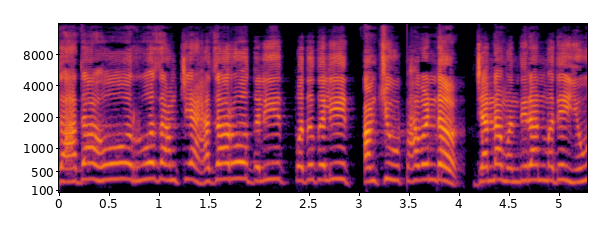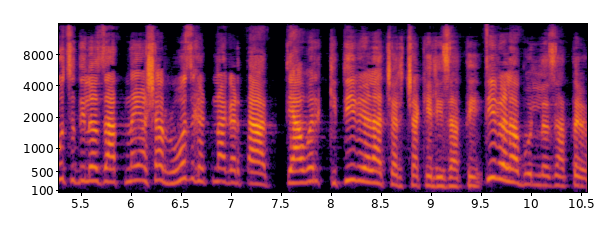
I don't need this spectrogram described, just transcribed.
दादा हो रोज आमचे हजारो दलित पददलित आमची उपावंड ज्यांना मंदिरांमध्ये येऊच दिलं जात नाही अशा रोज घटना घडतात. त्यावर किती वेळा चर्चा केली जाते? किती वेळा बोललं जातं?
